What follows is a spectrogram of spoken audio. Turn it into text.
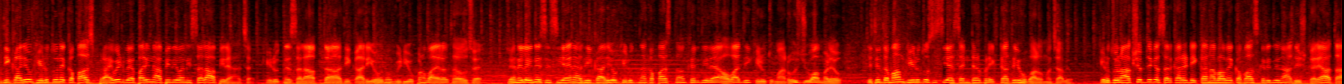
અધિકારીઓ ખેડૂતોને કપાસ પ્રાઇવેટ વેપારીને આપી દેવાની સલાહ આપી રહ્યા છે. ખેડૂતને સલાહ આપતા અધિકારીઓનો વીડિયો પણ વાયરલ થયો છે. જેને લઈને સીસીઆઈના અધિકારીઓ ખેડૂતના કપાસ ન ખરીદી રહ્યા હોવાથી ખેડૂતોમાં રોષ જોવા મળ્યો, જેથી તમામ ખેડૂતો સીસીઆઈ સેન્ટર પર એકઠા થઈ હોબાળો મચાવ્યો. ખેડૂતોનો આક્ષેપ છે કે સરકારે ટેકાના ભાવે કપાસ ખરીદીના આદેશ કર્યા હતા,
